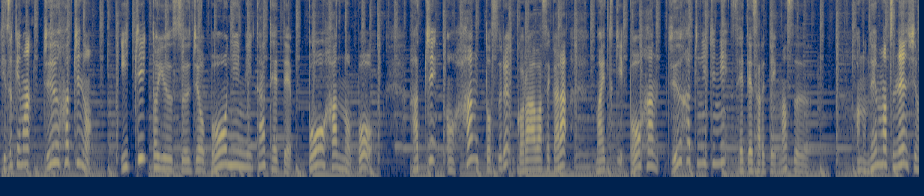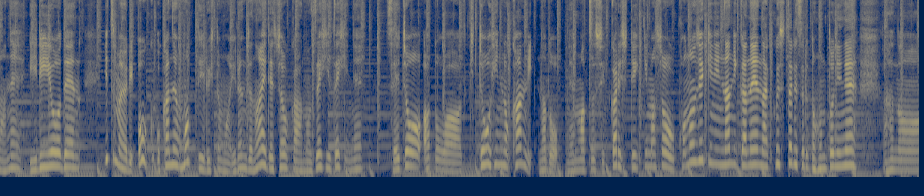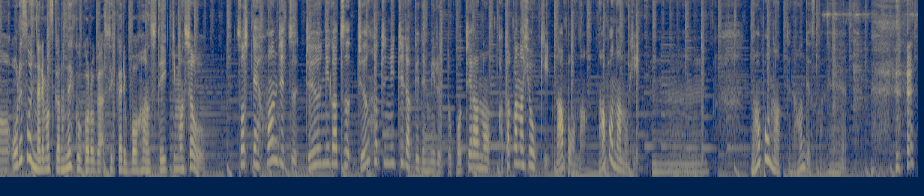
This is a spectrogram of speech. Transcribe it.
日付は18の1という数字を棒に見立てて防犯の棒8を半とする語呂合わせから毎月防犯18日に制定されています。あの年末年始はね入り用でいつもより多くお金を持っている人もいるんじゃないでしょうか。あのぜひぜひね施錠あとは貴重品の管理など年末しっかりしていきましょう。この時期に何かねなくしたりすると本当にねあのー折れそうになりますからね心が。しっかり防犯していきましょう。そして本日12月18日だけで見るとこちらのカタカナ表記ナボナ。ナボナの日。うーん。ナボナって何ですかね。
